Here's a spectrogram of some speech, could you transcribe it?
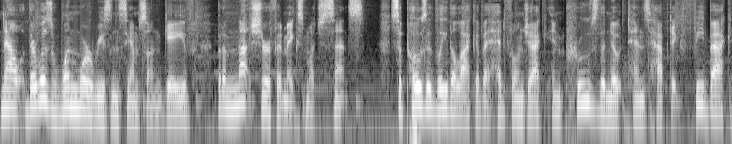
Now, there was one more reason Samsung gave, but I'm not sure if it makes much sense. Supposedly, the lack of a headphone jack improves the Note 10's haptic feedback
